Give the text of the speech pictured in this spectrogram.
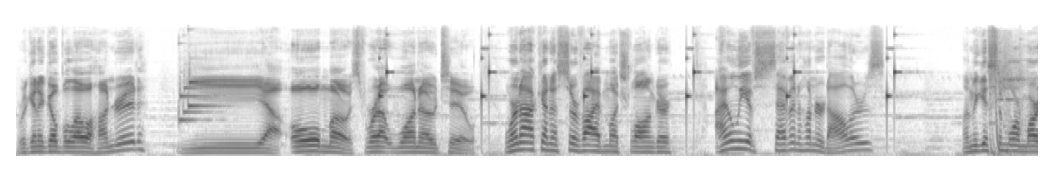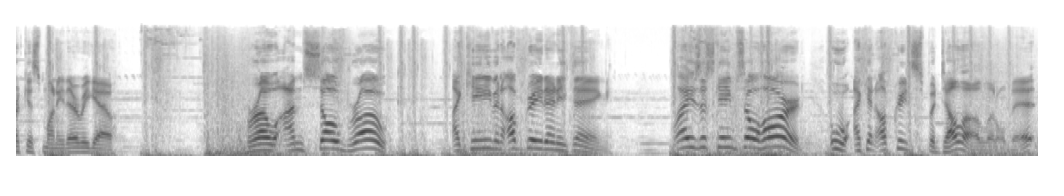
We're going to go below 100. Yeah, almost. We're at 102. We're not going to survive much longer. I only have $700. Let me get some more Marcus money. There we go. Bro, I'm so broke. I can't even upgrade anything. Why is this game so hard? Ooh, I can upgrade Spidella a little bit.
